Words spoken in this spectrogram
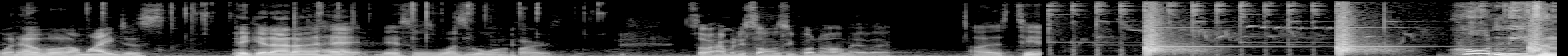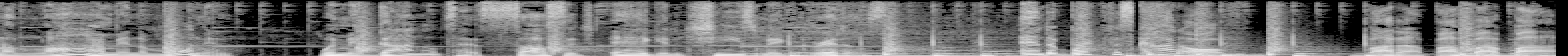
Whatever, I might just pick it out of a hat. This is what's going first. So how many songs you putting on there then? Uh, it's ten. Who needs an alarm in the morning when McDonald's has sausage, egg, and cheese McGriddles and a breakfast cutoff? Ba da ba ba ba.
